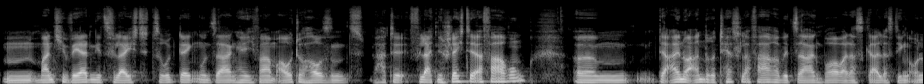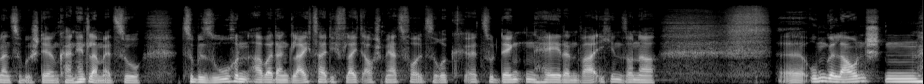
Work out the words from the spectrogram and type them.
Manche werden jetzt vielleicht zurückdenken und sagen, hey, ich war im Autohaus und hatte vielleicht vielleicht eine schlechte Erfahrung. Ähm, der eine oder andere Tesla-Fahrer wird sagen, boah, war das geil, das Ding online zu bestellen und keinen Händler mehr zu, zu besuchen, aber dann gleichzeitig vielleicht auch schmerzvoll zurückzudenken, äh, hey, dann war ich in so einer äh, umgelaunchten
